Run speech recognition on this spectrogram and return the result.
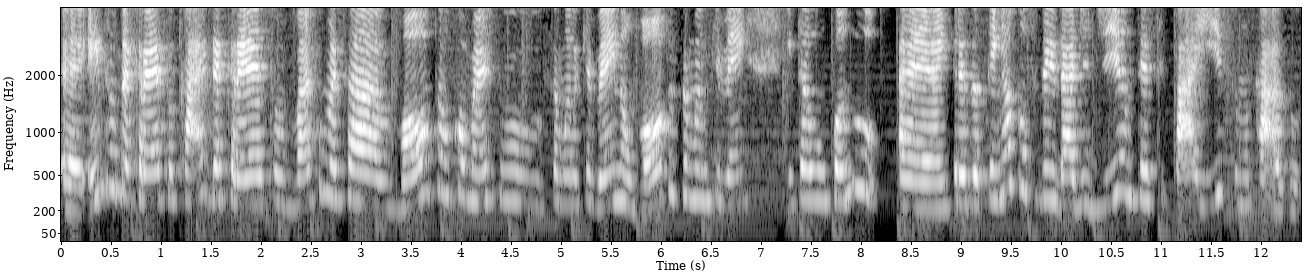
é, entra um decreto, cai decreto, vai começar, volta o comércio semana que vem, não volta semana que vem. Então, quando é, a empresa tem a possibilidade de antecipar isso, no caso,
